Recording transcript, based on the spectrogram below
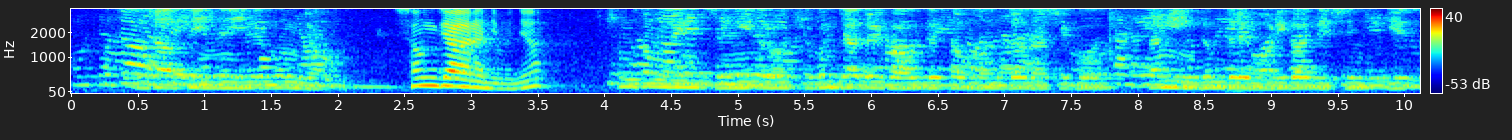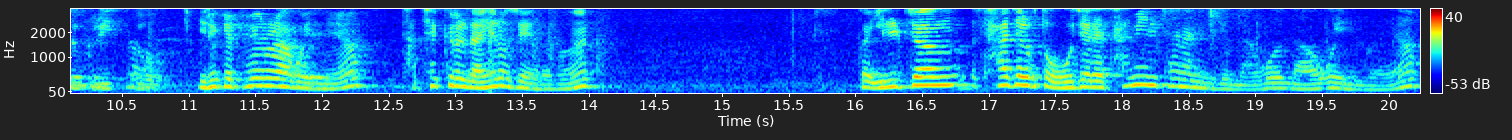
보좌 앞에 있는 일곱 명 성자 하나님은요? 충성된 증인으로 죽은 자들 가운데서 먼저 나시고 땅의 임금들의 머리가 되신 예수 그리스도 이렇게 표현을 하고 있네요. 다 체크를 다 해놓으세요, 여러분. 그러니까 1장 4절부터 5절에 삼위일체 하나님이 지금 나오고, 나오고 있는 거예요.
